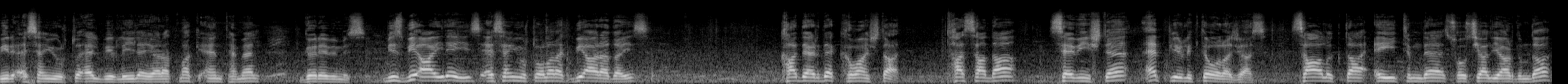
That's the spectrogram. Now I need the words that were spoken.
bir Esenyurt'u el birliğiyle yaratmak en temel görevimiz. Biz bir aileyiz, Esenyurt olarak bir aradayız kaderde, kıvançta, tasada, sevinçte hep birlikte olacağız. Sağlıkta, eğitimde, sosyal yardımda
